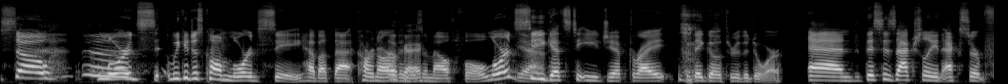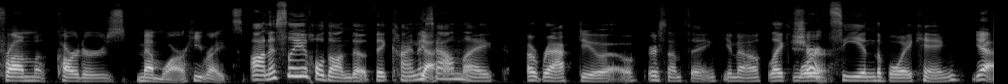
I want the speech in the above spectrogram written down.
so Lord, C- we could just call him Lord C. How about that? Carnarvon Okay. is a mouthful. Lord C gets to Egypt, right? They go through the door. And this is actually an excerpt from Carter's memoir. He writes, Honestly, hold on though. They kind of Yeah. sound like a rap duo or something, you know, like Sure. Lord C and the Boy King. Yeah,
